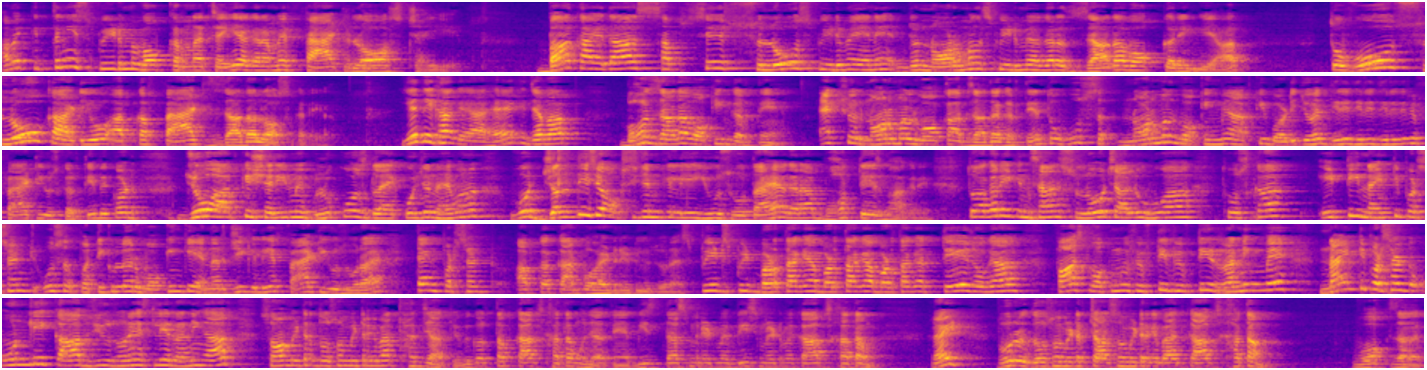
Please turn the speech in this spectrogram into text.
हमें कितनी स्पीड में वॉक करना चाहिए अगर हमें फैट लॉस चाहिए? बाकायदा सबसे स्लो स्पीड में, यानी जो नॉर्मल स्पीड में अगर ज़्यादा वॉक करेंगे आप तो वो स्लो कार्डियो आपका फैट ज़्यादा लॉस करेगा। यह देखा गया है कि जब आप बहुत ज़्यादा वॉकिंग करते हैं एक्चुअल नॉर्मल वॉक आप ज़्यादा करते हैं तो उस नॉर्मल वॉकिंग में आपकी बॉडी जो है धीरे धीरे धीरे धीरे फैट यूज़ करती है बिकॉज़ जो आपके शरीर में ग्लूकोज ग्लाइकोजन है, वो वो जल्दी से ऑक्सीजन के लिए यूज़ होता है, अगर आप बहुत तेज भाग रहे हैं। तो अगर एक इंसान स्लो चालू हुआ तो उसका 80 90 परसेंट उस पर्टिकुलर वॉकिंग की एनर्जी के लिए फैट यूज़ हो रहा है 10 परसेंट आपका कार्बोहाइड्रेट यूज़ हो रहा है। स्पीड स्पीड बढ़ता गया बढ़ता गया बढ़ता गया, तेज हो गया। फास्ट वॉकिंग में 50 50 रनिंग में 90 परसेंट ओनली काब्स यूज़ हो रहे हैं, इसलिए रनिंग आप 100 मीटर 200 मीटर के बाद थक जाते हो बिकॉज़ तब काब्स खत्म हो जाते हैं। 20 10 मिनट में 20 मिनट में काब्स खत्म राइट पूरे 200 मीटर 400 मीटर के बाद काब्स खत्म। वॉक ज़्यादा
